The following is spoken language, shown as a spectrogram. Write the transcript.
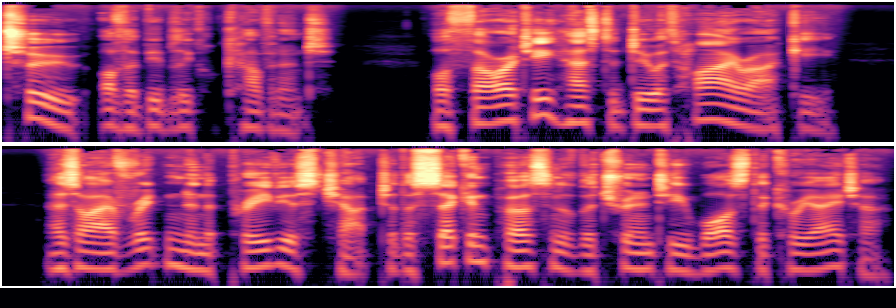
two of the biblical covenant. Authority has to do with hierarchy. As I have written in the previous chapter, the second person of the Trinity was the Creator.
